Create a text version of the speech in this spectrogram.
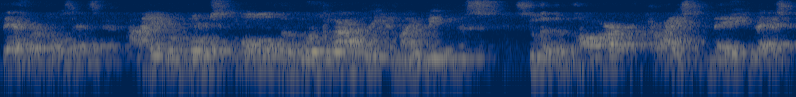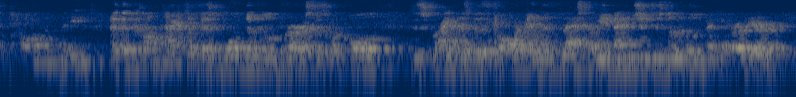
Therefore, Paul says, I will boast all the more gladly in my weakness, so that the power of Christ may rest me. Now, the context of this wonderful verse is what Paul described as the thorn in the flesh that we mentioned just a little bit earlier.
